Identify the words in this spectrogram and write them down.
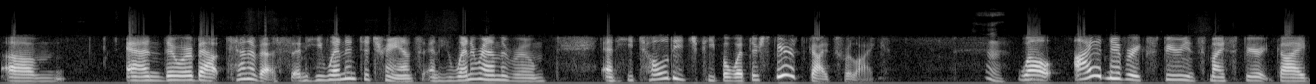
Um and there were about 10 of us and he went into trance and he went around the room and he told each people what their spirit guides were like. Hmm. Well, I had never experienced my spirit guide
